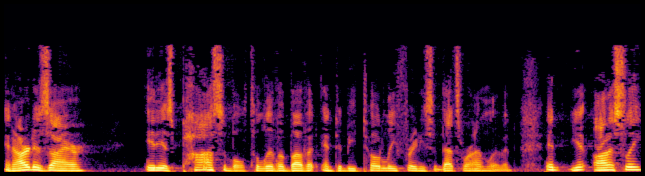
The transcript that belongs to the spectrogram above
in our desire. It is possible to live above it and to be totally free. And he said, That's where I'm living. And you, honestly,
